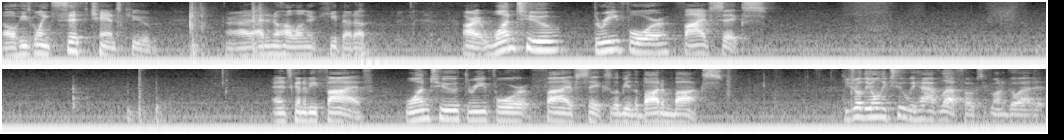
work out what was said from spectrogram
Oh, he's going Sith Chance Cube. All right, I didn't know how long I could keep that up. All right, one, two, three, four, five, six. And it's going to be five. One, two, three, four, five, six. It'll be the bottom box. These are the only two we have left, folks, if you want to go at it.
